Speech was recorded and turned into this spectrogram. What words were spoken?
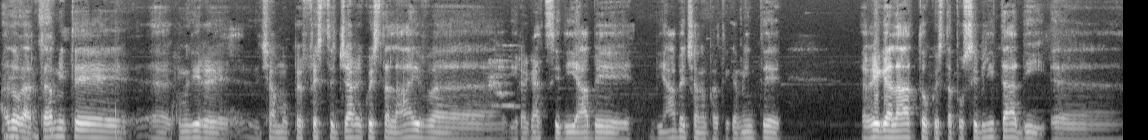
Allora, so- tramite, eh, come dire, diciamo, per festeggiare questa live, eh, i ragazzi di Abe, di Abe ci hanno praticamente regalato questa possibilità di, eh,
